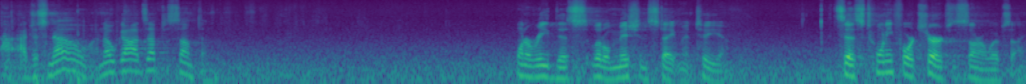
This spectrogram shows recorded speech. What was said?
I just know. I know God's up to something. I want to read this little mission statement to you. It says 24 Church, this is on our website.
